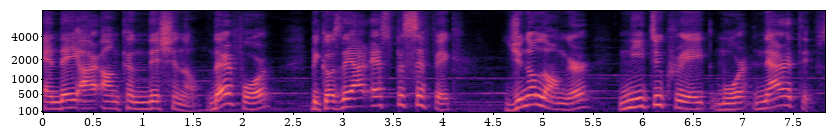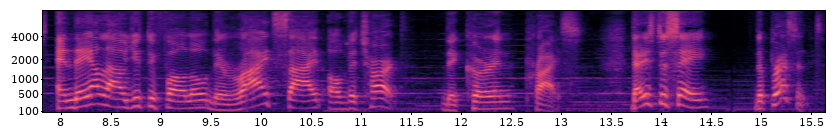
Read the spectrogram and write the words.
and they are unconditional. Therefore, because they are specific, you no longer need to create more narratives. And they allow you to follow the right side of the chart, the current price. That is to say, the present.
